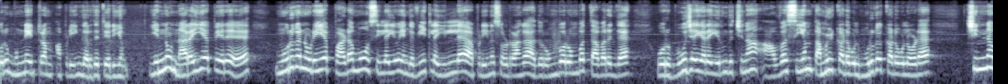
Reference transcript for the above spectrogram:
ஒரு முன்னேற்றம் அப்படிங்கிறது தெரியும். இன்னும் நிறைய பேர் முருகனுடைய படமோ சிலையோ எங்கள் வீட்டில் இல்லை அப்படின்னு சொல்கிறாங்க அது ரொம்ப ரொம்ப தவறுங்க. ஒரு பூஜை அறை இருந்துச்சுன்னா அவசியம் தமிழ் கடவுள் முருக கடவுளோட சின்ன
